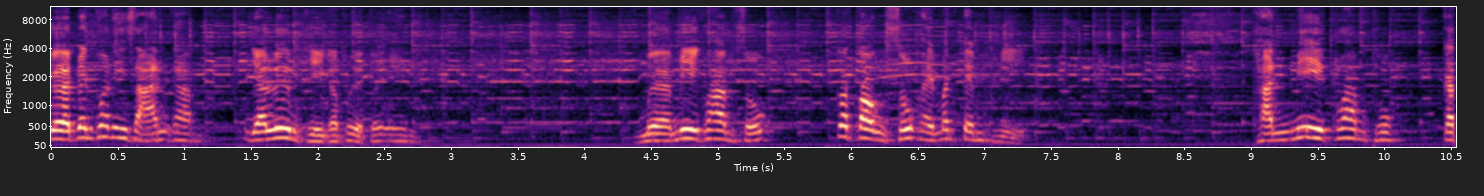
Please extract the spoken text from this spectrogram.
เกิดเป็นคนอีสานครับ อย่าลืมขี่กระพือตัวเอง เมื่อมีความสุขก็ต้องสุขให้มันเต็มที่ขันมีความทุกข์ก็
